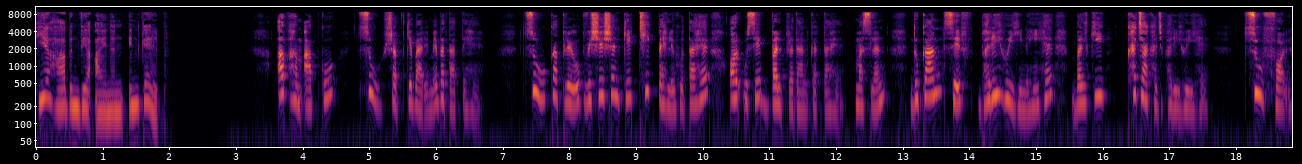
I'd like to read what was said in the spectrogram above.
Hier haben wir einen in Gelb. अब हम आपको त्सु शब्द के बारे में बताते हैं त्सु का प्रयोग विशेषण के ठीक पहले होता है और उसे बल प्रदान करता है मसलन दुकान सिर्फ़ भरी हुई ही नहीं है बल्कि खचाखच भरी हुई है त्सु फॉल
